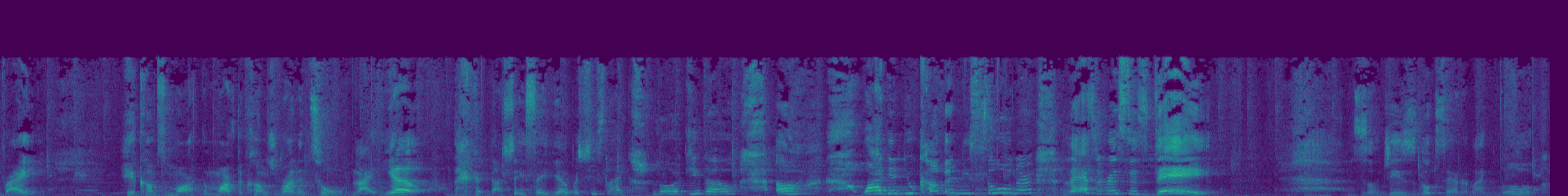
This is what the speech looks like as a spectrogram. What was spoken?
right? Here comes Martha. Martha comes running to him, like, yo. now she say yo, but she's like, Lord, you know, um, why didn't you come any sooner? Lazarus is dead. So Jesus looks at her like, look,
